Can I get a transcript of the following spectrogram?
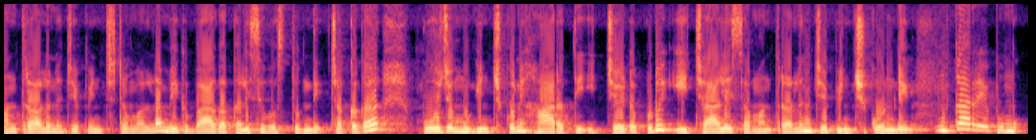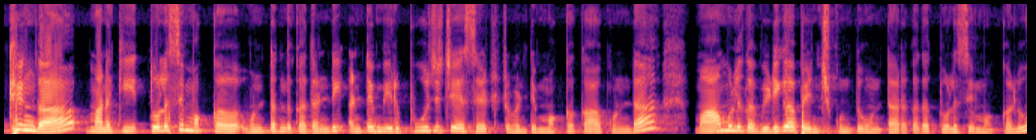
మంత్రాలను జపించడం వలన మీకు బాగా కలిసి వస్తుంది. చక్కగా పూజ ముగించుకొని హారతి ఇచ్చేటప్పుడు ఈ చాలీస మంత్రాలను జపించుకోండి. ఇంకా రేపు ముఖ్యంగా మనకి తులసి మొక్క ఉంటుంది కదండి. అంటే మీరు పూజ చేసేటటువంటి మొక్క కాకుండా మామూలుగా విడిగా పెంచుకుంటూ ఉంటారు కదా తులసి మొక్కలు.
